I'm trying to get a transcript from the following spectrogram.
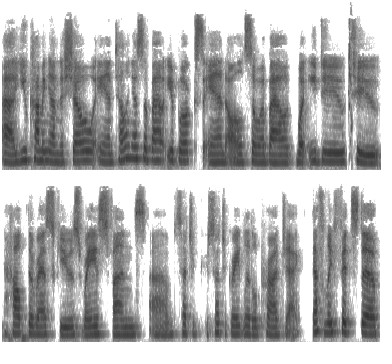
uh, you coming on the show and telling us about your books and also about what you do to help the rescues raise funds. Um, such a such a great little project. Definitely fits the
